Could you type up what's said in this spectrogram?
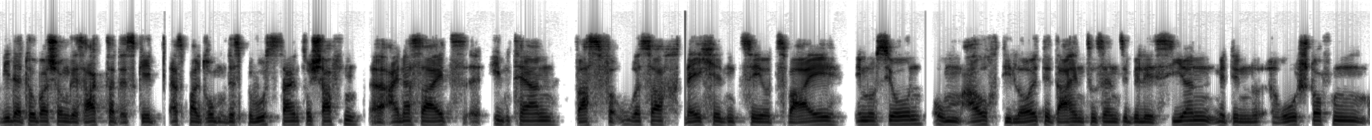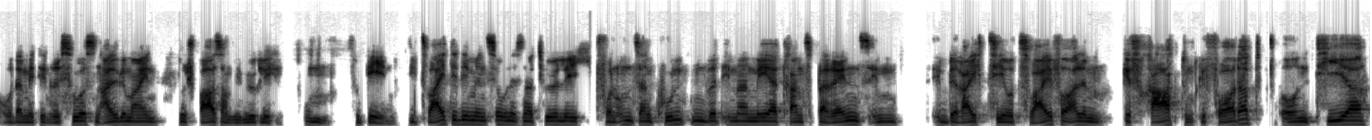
wie der Thomas schon gesagt hat, es geht erstmal darum, das Bewusstsein zu schaffen. Äh, einerseits äh, intern, was verursacht welchen CO2-Emission, um auch die Leute dahin zu sensibilisieren, mit den Rohstoffen oder mit den Ressourcen allgemein so sparsam wie möglich umzugehen. Die zweite Dimension ist natürlich, von unseren Kunden wird immer mehr Transparenz im im Bereich CO2 vor allem gefragt und gefordert. Und hier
